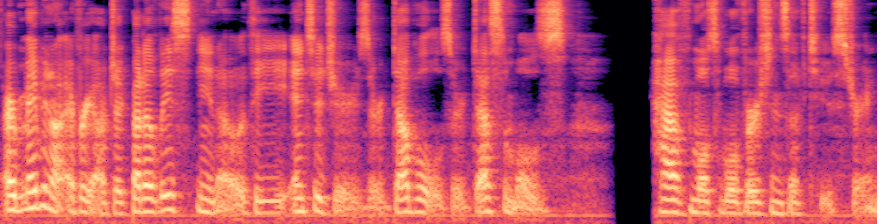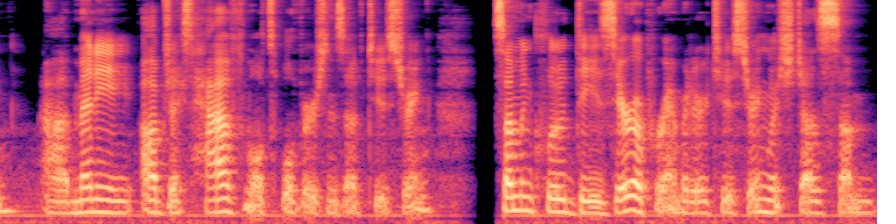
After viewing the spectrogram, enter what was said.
or maybe not every object, but at least, you know, the integers or doubles or decimals have multiple versions of toString. Uh, many objects have multiple versions of toString. Some include the zero parameter toString, which does some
